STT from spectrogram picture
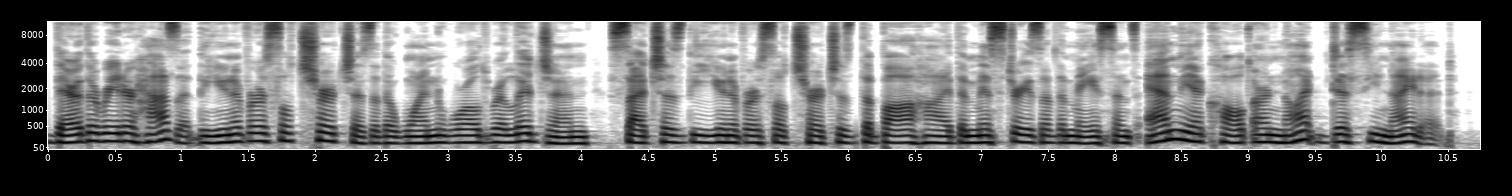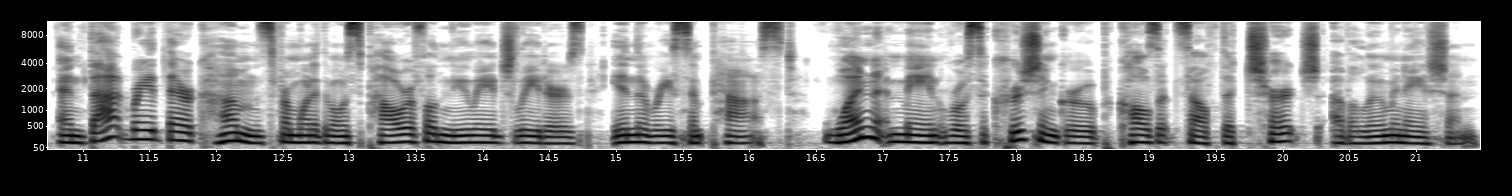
There, the reader has it. The universal churches of the one world religion, such as the universal churches, the Baha'i, the mysteries of the Masons, and the occult, are not disunited. And that right there comes from one of the most powerful New Age leaders in the recent past. One main Rosicrucian group calls itself the Church of Illumination.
